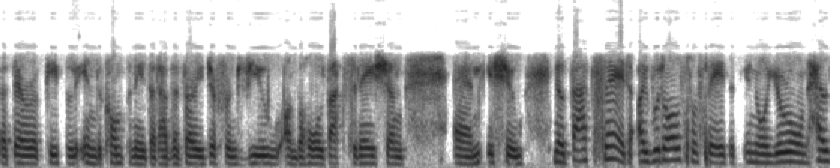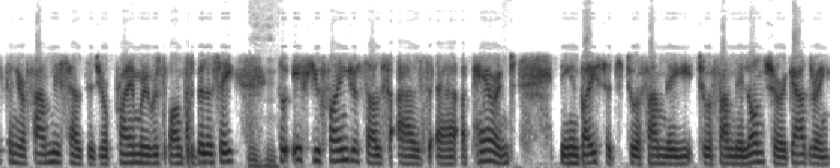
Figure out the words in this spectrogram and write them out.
that there are people in the company that have a very different view on the whole vaccination um, issue. Now, that said, I would also say that you know your own health and your family's health is your primary responsibility. Mm-hmm. So, if you find yourself as a, a parent being invited to a family to a family lunch or a gathering,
